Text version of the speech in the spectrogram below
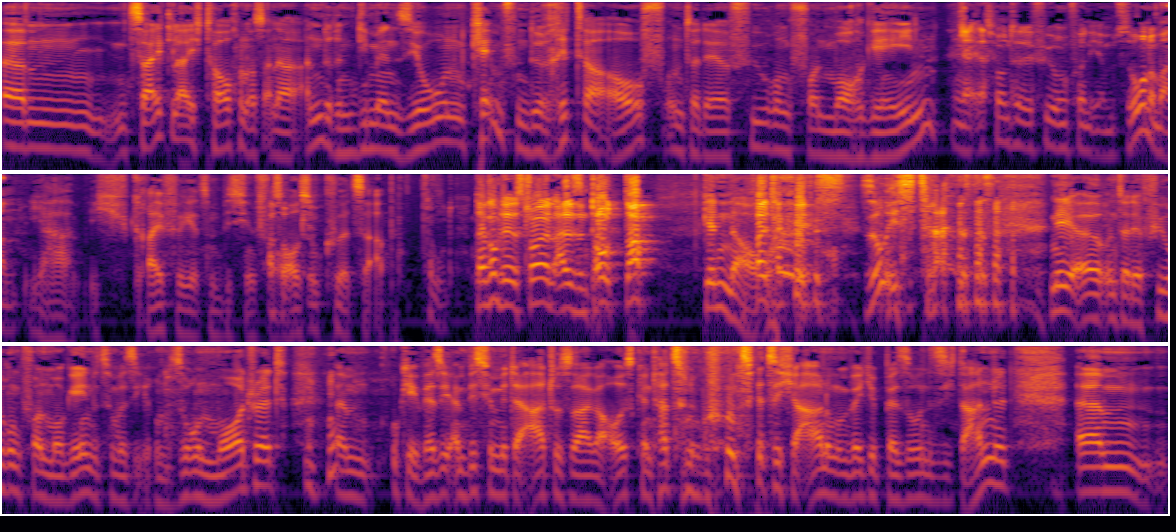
Ähm, zeitgleich tauchen aus einer anderen Dimension kämpfende Ritter auf unter der Führung von Morgaine. Ja, erstmal unter der Führung von ihrem Sohnemann. Ja, ich greife jetzt ein bisschen voraus okay. und kürze ab. Na gut. Dann kommt der Destroyer und alle sind tot. Da! Genau. So ist das. nee, äh, unter der Führung von Morgaine bzw. ihrem Sohn Mordred. Ähm, okay, wer sich ein bisschen mit der Artus-Saga auskennt, hat so eine grundsätzliche Ahnung, um welche Person es sich da handelt. Ähm,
